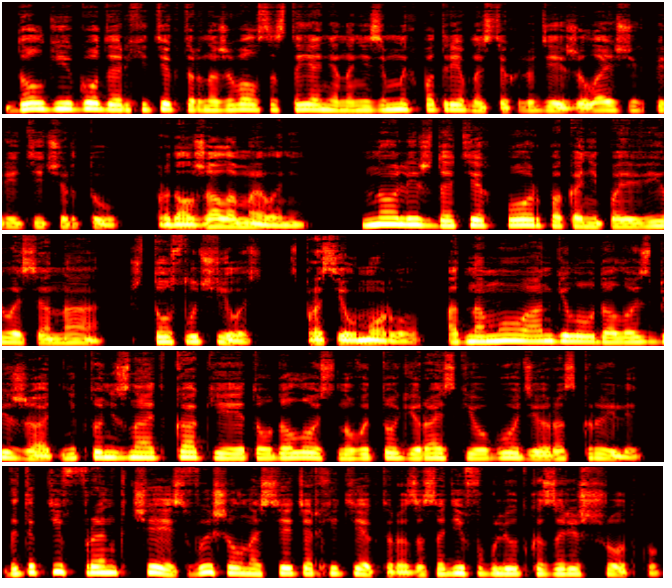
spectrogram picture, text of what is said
Долгие годы архитектор наживал состояние на неземных потребностях людей, желающих перейти черту, продолжала Мелани. Но лишь до тех пор, пока не появилась она. Что случилось? спросил Морлоу. Одному ангелу удалось сбежать. Никто не знает, как ей это удалось, но в итоге райские угодья раскрыли. Детектив Фрэнк Чейз вышел на сеть архитектора, засадив ублюдка за решетку.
